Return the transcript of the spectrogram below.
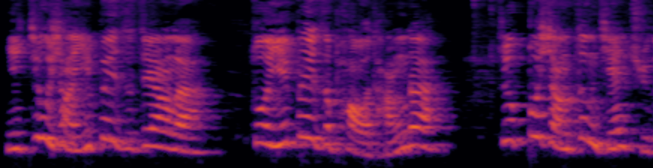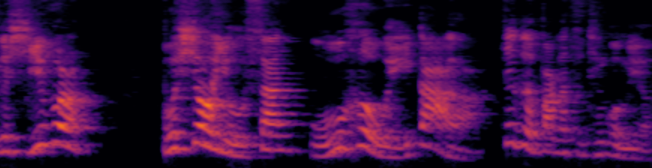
你就想一辈子这样了，做一辈子跑堂的，就不想挣钱娶个媳妇儿？不孝有三，无后为大啊！这个八个字听过没有？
